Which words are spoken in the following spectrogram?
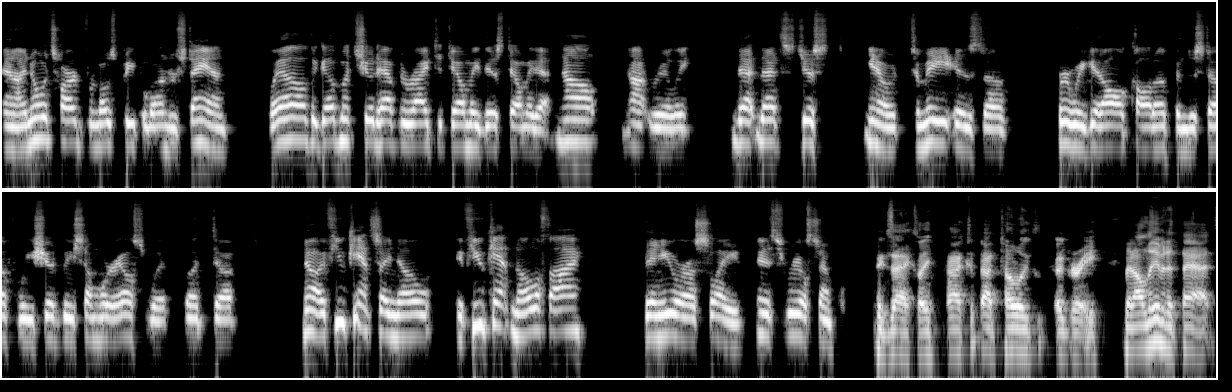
And I know it's hard for most people to understand. Well, the government should have the right to tell me this, tell me that. No, not really. That that's just you know to me is uh, where we get all caught up into stuff we should be somewhere else with. But uh, no, if you can't say no, if you can't nullify, then you are a slave. It's real simple. Exactly. I, I totally agree. But I'll leave it at that.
